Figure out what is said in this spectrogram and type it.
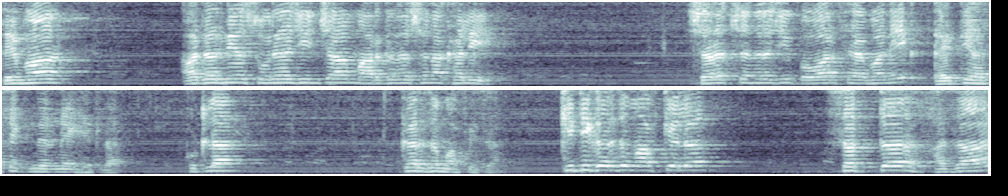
तेव्हा आदरणीय सोनियाजींच्या मार्गदर्शनाखाली शरदचंद्रजी पवार साहेबांनी एक ऐतिहासिक निर्णय घेतला. कुठला? कर्जमाफीचा. किती कर्ज माफ केलं? सत्तर हजार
